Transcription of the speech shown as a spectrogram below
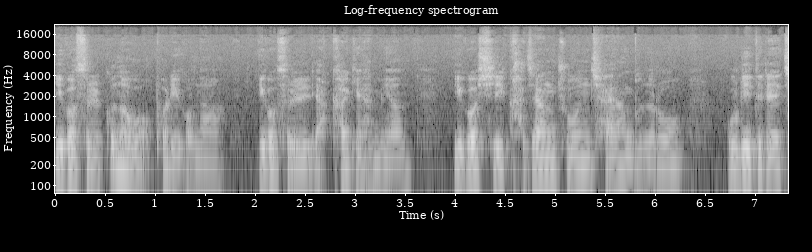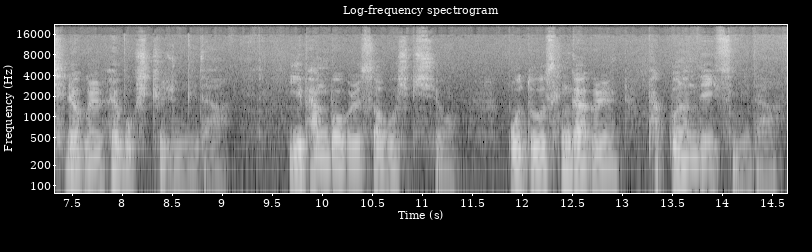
이것을 끊어버리거나 이것을 약하게 하면 이것이 가장 좋은 자양분으로 우리들의 체력을 회복시켜 줍니다. 이 방법을 써보십시오. 모두 생각을 바꾸는 데 있습니다.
